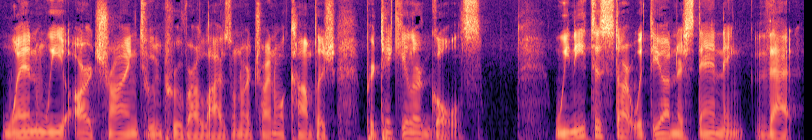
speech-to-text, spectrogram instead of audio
when we are trying to improve our lives, when we're trying to accomplish particular goals, we need to start with the understanding that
